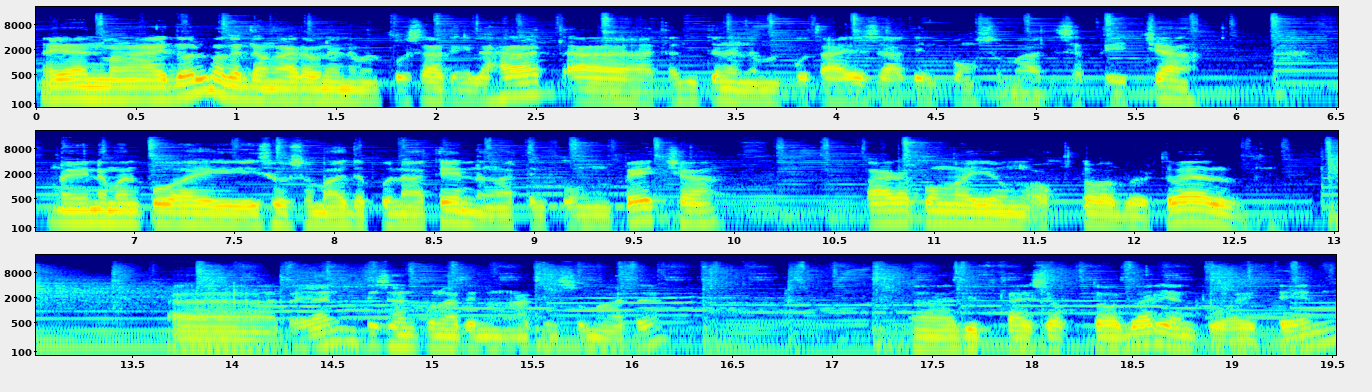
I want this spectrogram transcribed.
Ayan mga idol, magandang araw na naman po sa ating lahat at andito na naman po tayo sa ating pong sumada sa pecha. Ngayon naman po ay isusumada po natin ang ating pong pecha para po ngayong October 12. At ayan, umpisahan po natin ang ating sumada. Ah, dito tayo sa October, yan po ay 10.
